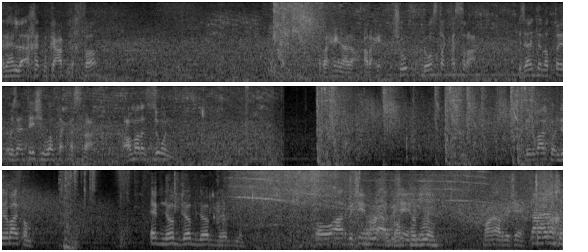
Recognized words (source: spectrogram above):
أنا هلأ أخذت مكعب الإخفاء. رايحين على رايحين شوف بوصلك أسرع. إذا أنت نطيت أو إذا أنت شيء بوصلك أسرع؟ عمر ال zone. ديروا بالكم ديروا بالكم. ابنوا ابنوا ابنوا ابنوا ابنوا. اوه آر بي جي معنا آر بي جي. هجوم معنا RPG. تعال ناخذ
